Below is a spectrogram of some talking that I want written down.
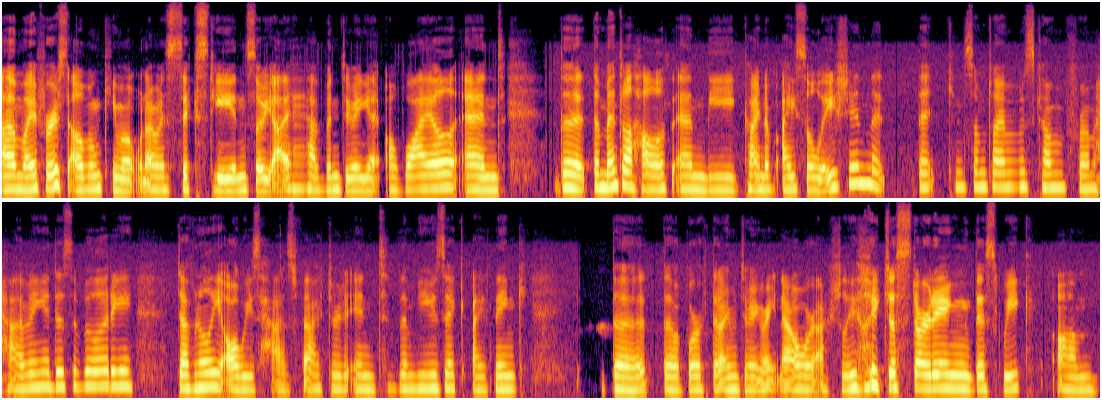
Um, my first album came out when I was 16. So yeah, I have been doing it a while and the, the mental health and the kind of isolation that, that can sometimes come from having a disability definitely always has factored into the music. I think the the work that I'm doing right now, we're actually like just starting this week um,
